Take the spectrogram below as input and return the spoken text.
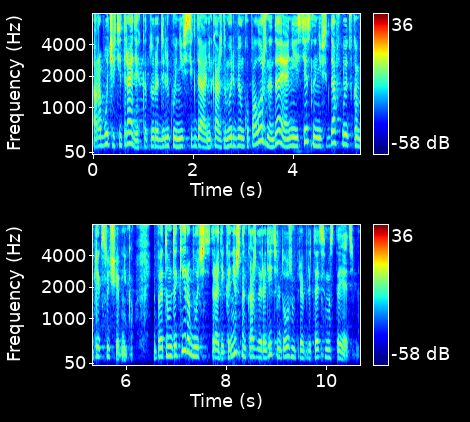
о рабочих тетрадях, которые далеко не всегда, не каждому ребенку положены, да, и они, естественно, не всегда входят в комплект с учебником. И поэтому такие рабочие тетради, конечно, каждый родитель должен приобретать самостоятельно.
